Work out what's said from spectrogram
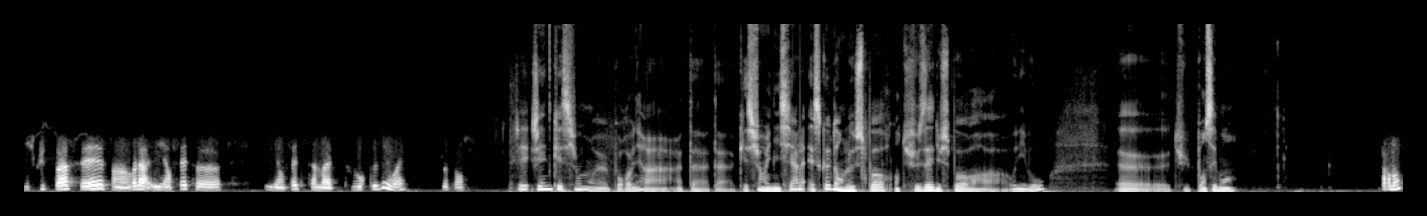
discute pas, fais. Enfin voilà. Et en fait, euh, et en fait, ça m'a toujours pesé, ouais, je pense. J'ai une question euh, pour revenir à, à ta, ta question initiale. Est-ce que dans le sport, quand tu faisais du sport à haut niveau, euh, tu pensais moins? Pardon?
